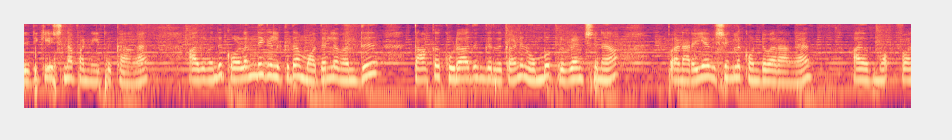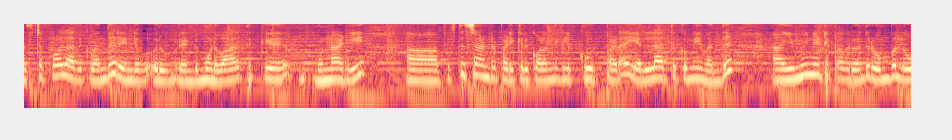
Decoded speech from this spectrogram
டெடிக்கேஷனாக பண்ணிகிட்ருக்காங்க அது வந்து குழந்தைகளுக்கு தான் முதல்ல வந்து தாக்கக்கூடாதுங்கிறதுக்கான ரொம்ப ப்ரிவென்ஷனாக இப்போ நிறைய விஷயங்களை கொண்டு வராங்க. அது ஃபர்ஸ்ட் ஆஃப் ஆல் அதுக்கு வந்து ரெண்டு ஒரு ரெண்டு மூணு வாரத்துக்கு முன்னாடி ஃபிஃப்த் ஸ்டாண்டர்ட் படிக்கிற குழந்தைங்களுக்கு உட்பட எல்லாத்துக்குமே வந்து இம்யூனிட்டி பவர் வந்து ரொம்ப லோ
